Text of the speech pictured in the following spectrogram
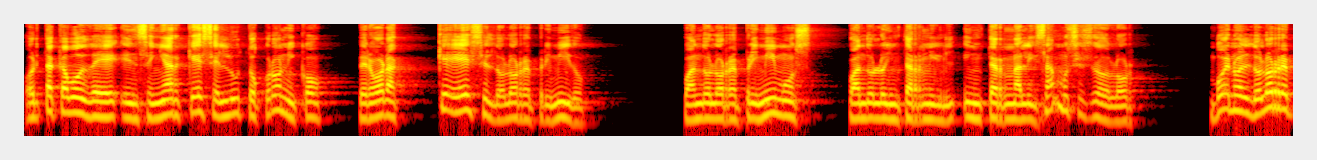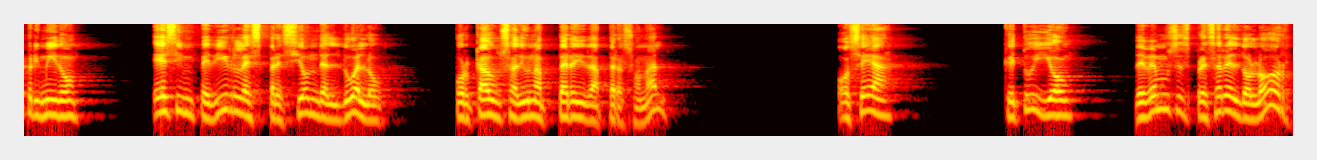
Ahorita acabo de enseñar qué es el luto crónico, pero ahora, ¿qué es el dolor reprimido? Cuando lo reprimimos cuando lo internalizamos ese dolor. Bueno, el dolor reprimido es impedir la expresión del duelo por causa de una pérdida personal. O sea, que tú y yo debemos expresar el dolor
